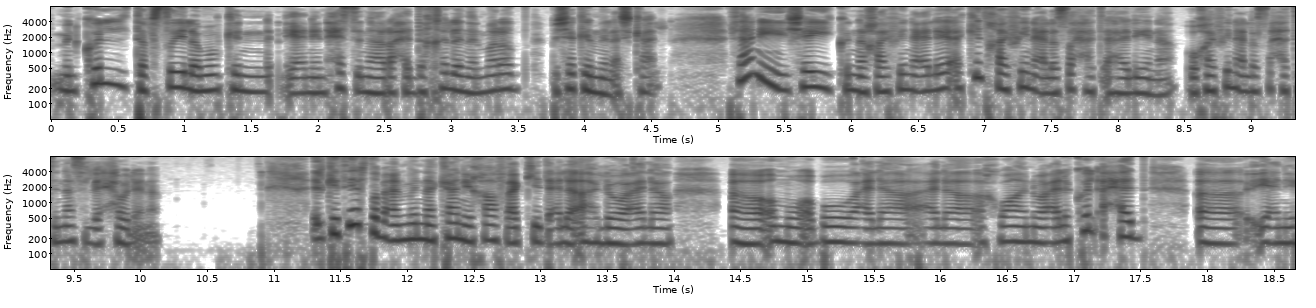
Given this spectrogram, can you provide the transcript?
من كل تفصيلة ممكن يعني نحس إنها راح تدخلنا المرض بشكل من الأشكال. ثاني شيء كنا خايفين عليه أكيد خايفين على صحة أهالينا وخايفين على صحة الناس اللي حولنا. الكثير طبعا منا كان يخاف أكيد على أهله على آه، أمه وأبوه على على أخوانه على كل أحد آه، يعني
